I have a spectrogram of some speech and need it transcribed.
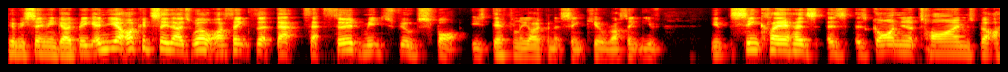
he'll be seeing him go big. And yeah, I could see that as well. I think that that, that third midfield spot is definitely open at St Kilda. I think you've, you've Sinclair has, has has gone in at times, but I,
